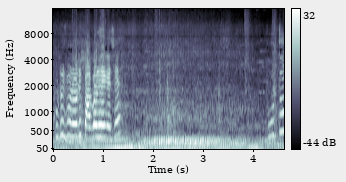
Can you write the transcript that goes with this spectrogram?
পুটুস মোটামুটি পাগল হয়ে গেছে। পুতু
